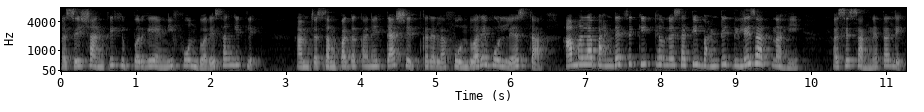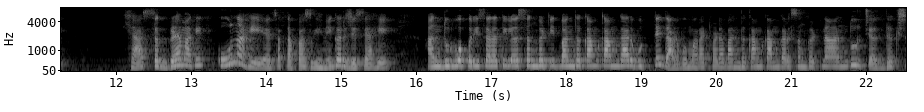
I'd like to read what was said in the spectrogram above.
असे शांतीर हिप्परगे यांनी फोनद्वारे सांगितले. आमच्या संपादकाने त्या शेतकऱ्याला फोनद्वारे बोलले असता आम्हाला भांड्याचे किट ठेवण्यासाठी भांडे दिले जात नाही असे सांगण्यात आले. ह्या सगळ्या मागे कोण आहे याचा तपास घेणे गरजेचे आहे. अंदूर व परिसरातील असंघटित बांधकाम कामगार गुत्तेदार व मराठवाडा बांधकाम कामगार संघटना अंदूरचे अध्यक्ष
